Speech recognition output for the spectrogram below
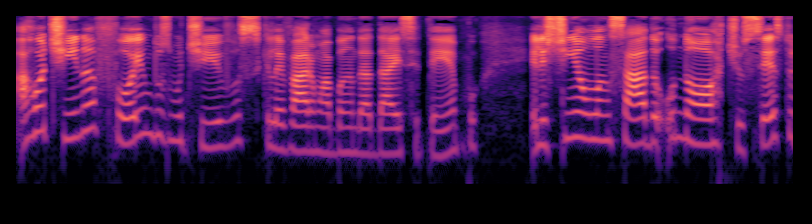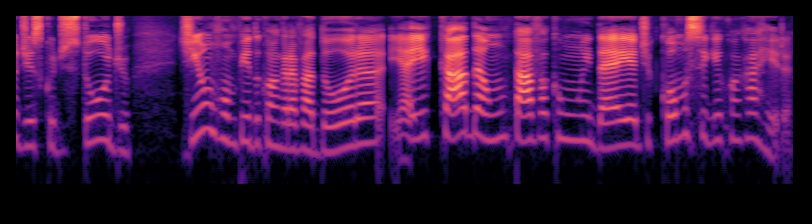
A rotina foi um dos motivos que levaram a banda a dar esse tempo. Eles tinham lançado o Norte, o sexto disco de estúdio, tinham rompido com a gravadora e aí cada um tava com uma ideia de como seguir com a carreira.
